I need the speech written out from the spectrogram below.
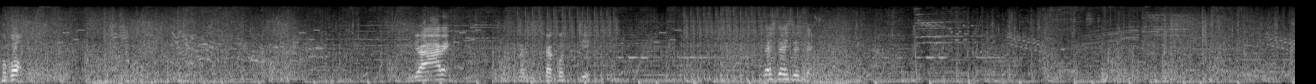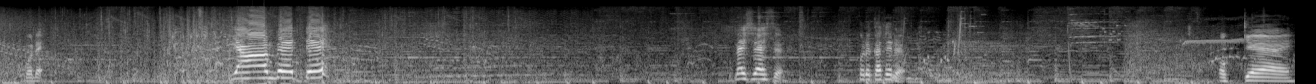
ここ。やーべ。まず下こっち。ナイスナイスナイスここで。やめて。ナイスナイス。これ勝てる。オッケ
